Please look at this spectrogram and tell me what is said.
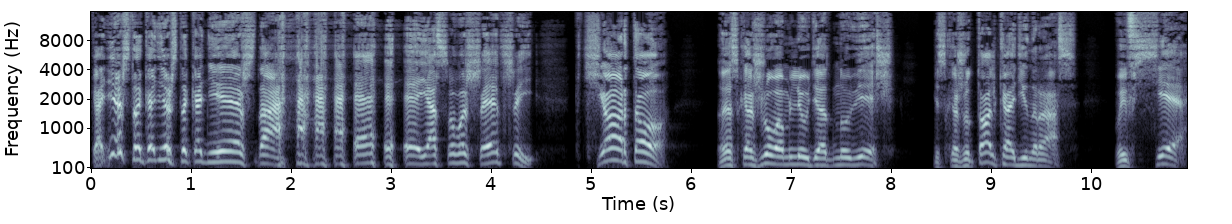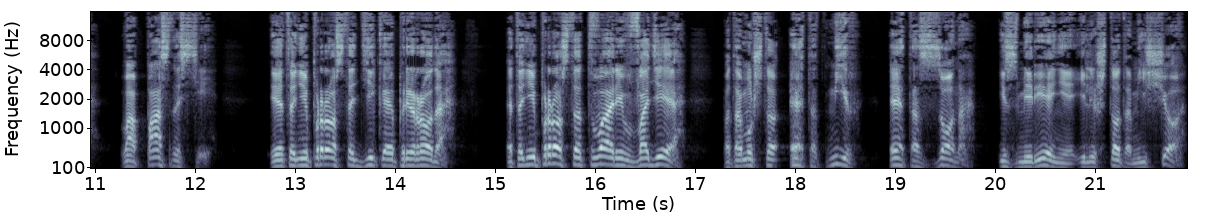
Конечно, конечно, конечно! Я сумасшедший! К черту! Но я скажу вам, люди, одну вещь, и скажу только один раз. Вы все в опасности. И это не просто дикая природа. Это не просто твари в воде, потому что этот мир, эта зона, измерение или что там еще,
